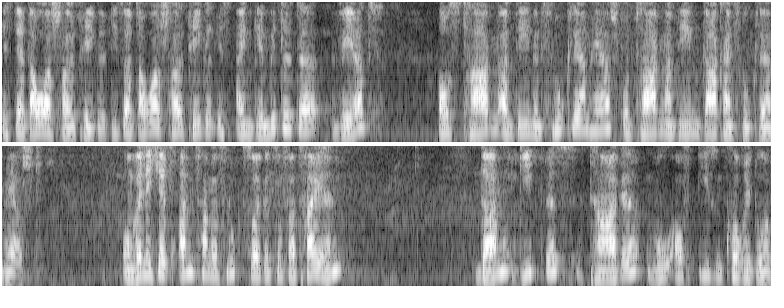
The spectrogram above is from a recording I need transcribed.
ist der Dauerschallpegel. Dieser Dauerschallpegel ist ein gemittelter Wert aus Tagen, an denen Fluglärm herrscht und Tagen, an denen gar kein Fluglärm herrscht. Und wenn ich jetzt anfange, Flugzeuge zu verteilen, dann gibt es Tage, wo auf diesem Korridor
